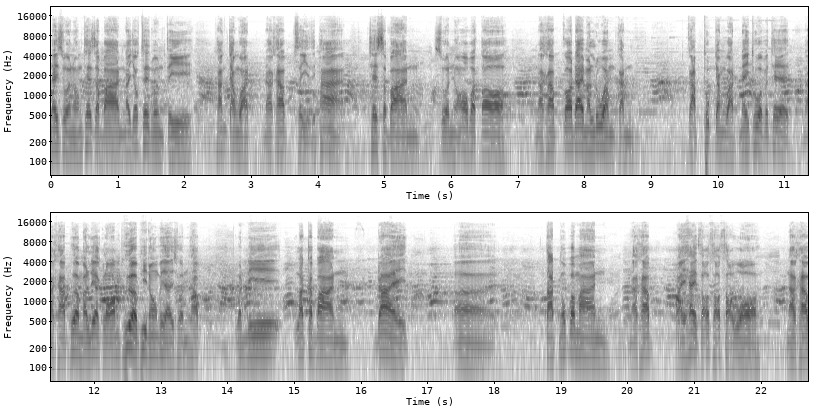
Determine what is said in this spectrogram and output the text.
ในส่วนของเทศบาลนายกเทศมนตรีทั้งจังหวัดนะครับ 45 เทศบาล ส่วนของอบตนะครับ ก็ได้มาร่วมกันกับทุกจังหวัดในทั่วประเทศนะครับ เพื่อมาเรียกร้องเพื่อพี่น้องประชาชนครับ วันนี้รัฐบาลได้ตัดงบประมาณนะครับ ไปให้สสสวนะครับ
